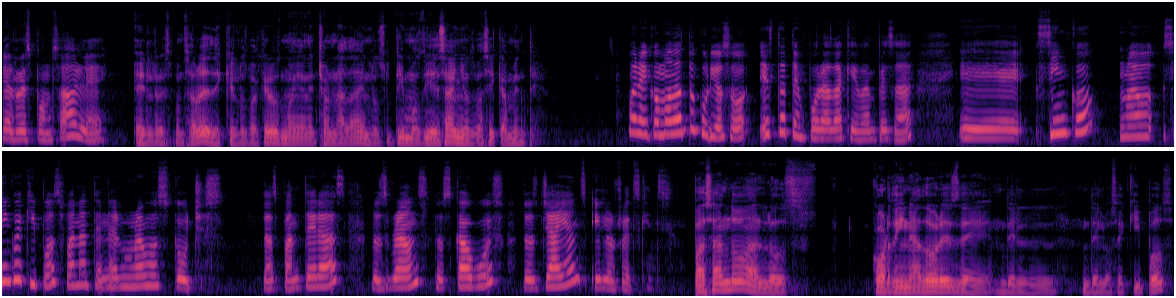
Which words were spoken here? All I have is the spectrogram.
el responsable el responsable de que los vaqueros no hayan hecho nada en los últimos 10 años, básicamente. Bueno, y como dato curioso, esta temporada que va a empezar, eh, cinco, cinco equipos van a tener nuevos coaches. Las Panteras, los Browns, los Cowboys, los Giants y los Redskins. Pasando a los coordinadores de, de los equipos,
